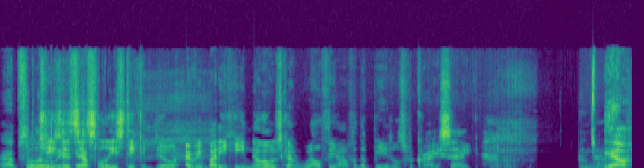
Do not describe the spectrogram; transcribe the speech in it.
Absolutely. Jesus, Yep. it's the least he could do. Everybody he knows got wealthy off of the Beatles, for Christ's sake. No. Yeah.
